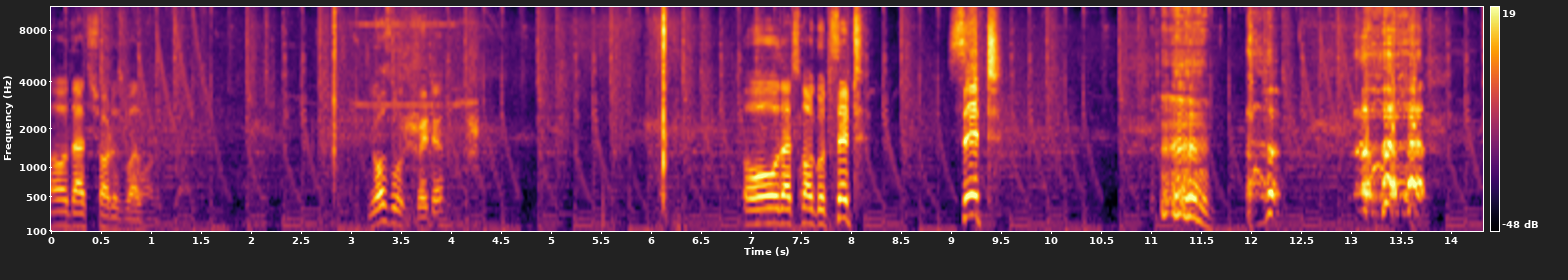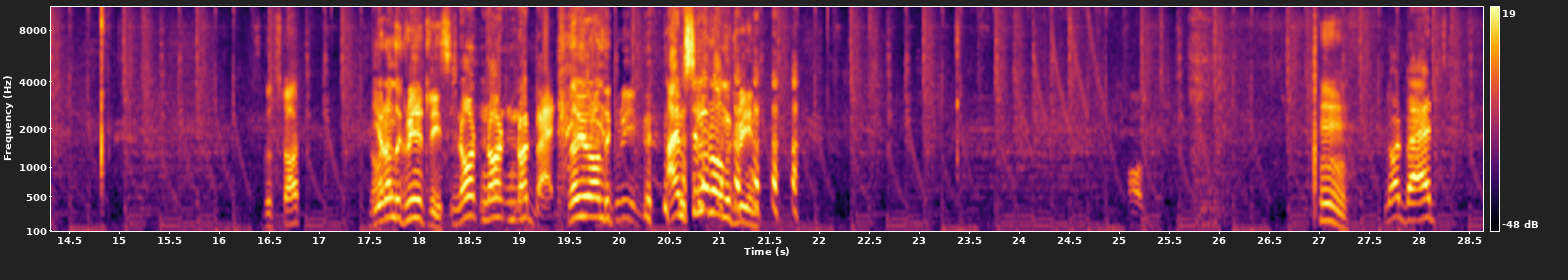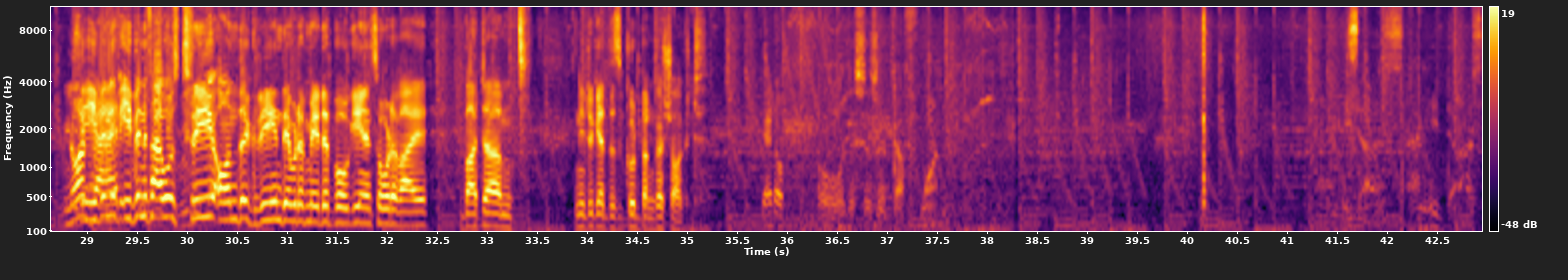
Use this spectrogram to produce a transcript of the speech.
oh, that's short as well. Yours was better. Oh, that's not good. Sit. Sit. It's a good start. you're on the green at least. Not, not, not bad. No, you're on the green. I'm still not on the green. Hmm. Not bad. Not See, even if even if I was three on the green, they would have made a bogey, and so would have I. But um, I need to get this good bunker shot. Get off. Oh, this is a tough one.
